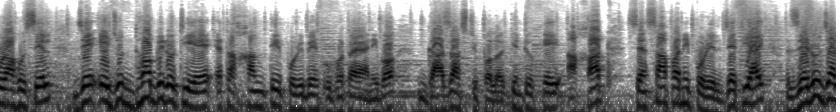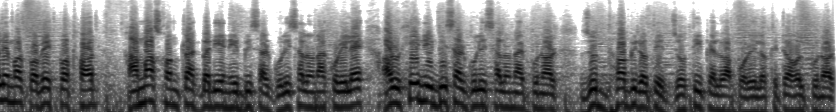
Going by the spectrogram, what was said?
কৰা হৈছিল যে এই যুদ্ধ বিৰতিয়ে এটা শান্তিৰ পৰিৱেশ উভতাই আনিব গাজা ষ্ট্ৰীপলৈ। কিন্তু সেই আশাত চেঁচা পানী পৰিল। যেতিয়াই জেৰুজালেমৰ প্ৰৱেশ পথত হামাছ সন্ত্ৰাসবাদীয়ে নিৰ্বিচাৰ গুলীচালনা কৰিলে আৰু সেই নিৰ্বিচাৰ গুলীচালনাই পুনৰ যুদ্ধ বিৰতিত জ্যোতি পেলোৱা পৰিলক্ষিত হ'ল। পুনৰ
